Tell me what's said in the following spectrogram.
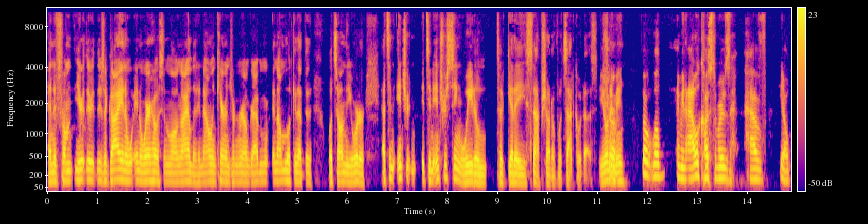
And if from there, there's a guy in a in a warehouse in Long Island, and Alan Karen's running around grabbing, and I'm looking at the what's on the order. That's an inter- It's an interesting way to to get a snapshot of what Satco does. You know sure. what I mean? Oh, well, I mean, our customers have you know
